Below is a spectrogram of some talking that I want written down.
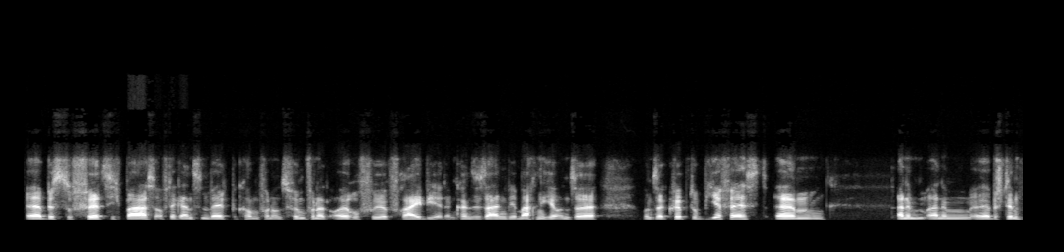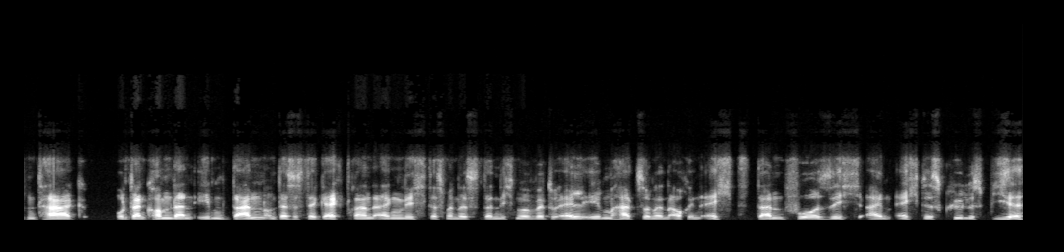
äh, bis zu 40 Bars auf der ganzen Welt bekommen von uns 500 Euro für Freibier. Dann können sie sagen, wir machen hier unser, unser Crypto-Bierfest ähm, an einem, an einem äh, bestimmten Tag und dann kommen dann eben dann, und das ist der Gag dran eigentlich, dass man das dann nicht nur virtuell eben hat, sondern auch in echt dann vor sich ein echtes, kühles Bier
